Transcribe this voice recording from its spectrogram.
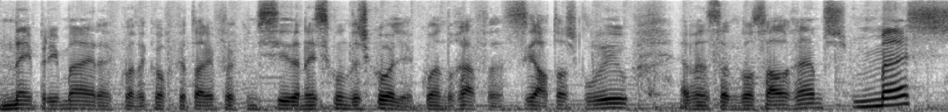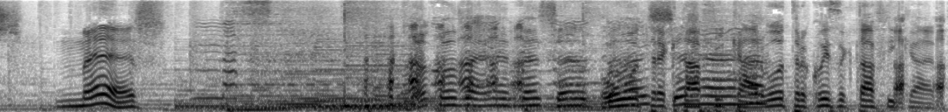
nem primeira, quando a convocatória foi conhecida, nem segunda escolha, quando Rafa se auto-excluiu, avançando Gonçalo Ramos, mas. Mas, a outra que está a ficar, outra coisa que está a ficar.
